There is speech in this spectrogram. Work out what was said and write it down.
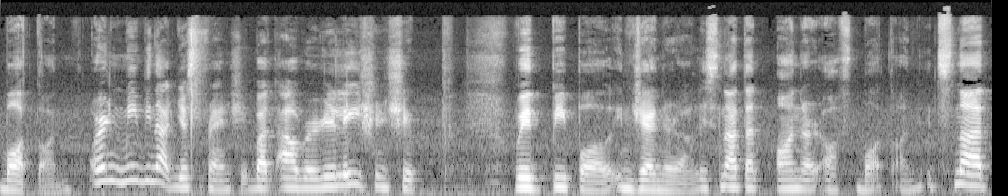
button. Or maybe not just friendship, but our relationship with people in general. It's not an on or off button. It's not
